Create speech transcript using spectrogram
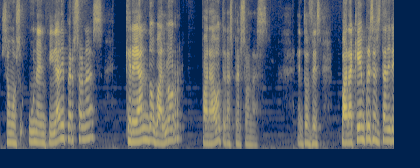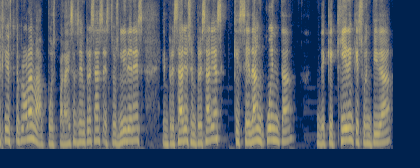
Somos una entidad de personas creando valor para otras personas. Entonces, ¿Para qué empresas está dirigido este programa? Pues para esas empresas, estos líderes, empresarios, empresarias que se dan cuenta de que quieren que su entidad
